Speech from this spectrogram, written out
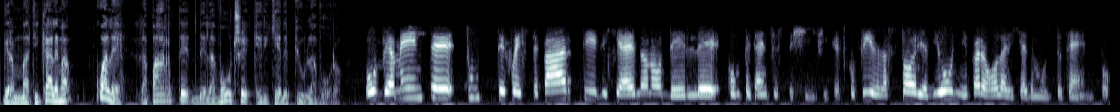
grammaticale, ma qual è la parte della voce che richiede più lavoro? Ovviamente tutti tutte queste parti richiedono delle competenze specifiche. Scoprire la storia di ogni parola richiede molto tempo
